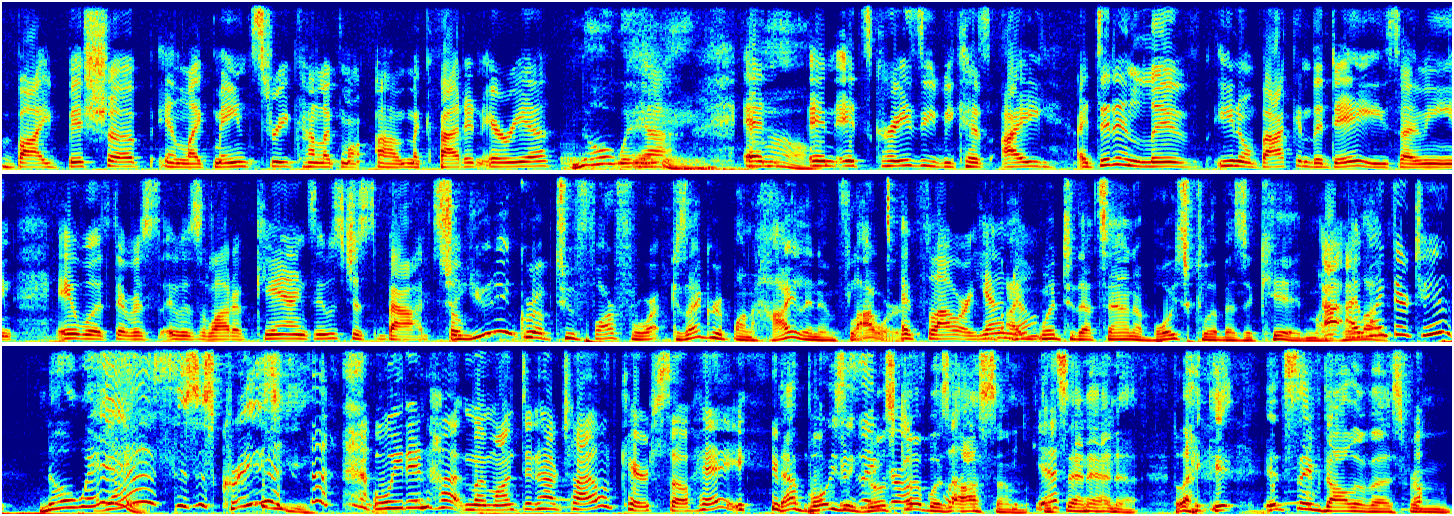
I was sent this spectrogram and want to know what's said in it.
by Bishop in like Main Street, kind of like uh, McFadden area. No way. Yeah, and Wow. and it's crazy because I I didn't live you know back in the days. I mean, it was there was it was a lot of gangs. It was just bad. so So, you didn't grow up too far from because I grew up on Highland and Flower. and flower, yeah, I no, went to that Santa Boys Club as a kid. My I, I went there too. No way. Yes. This is crazy. We didn't have my mom didn't have childcare, so hey, that Boys and Girls Club was awesome in Yes. Santa Ana. Like it, it saved all of us from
